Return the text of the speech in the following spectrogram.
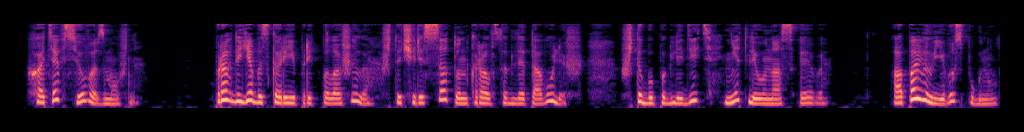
Хотя все возможно. Правда, я бы скорее предположила, что через сад он крался для того лишь, чтобы поглядеть, нет ли у нас Эвы. А Павел его спугнул.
